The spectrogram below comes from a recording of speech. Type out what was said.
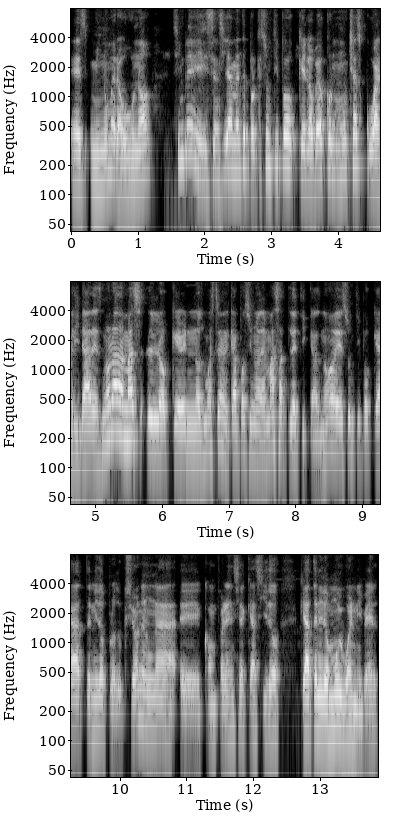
es mi número uno, simple y sencillamente porque es un tipo que lo veo con muchas cualidades, no nada más lo que nos muestra en el campo, sino además atléticas, ¿no? Es un tipo que ha tenido producción en una eh, conferencia que ha sido, que ha tenido muy buen nivel.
